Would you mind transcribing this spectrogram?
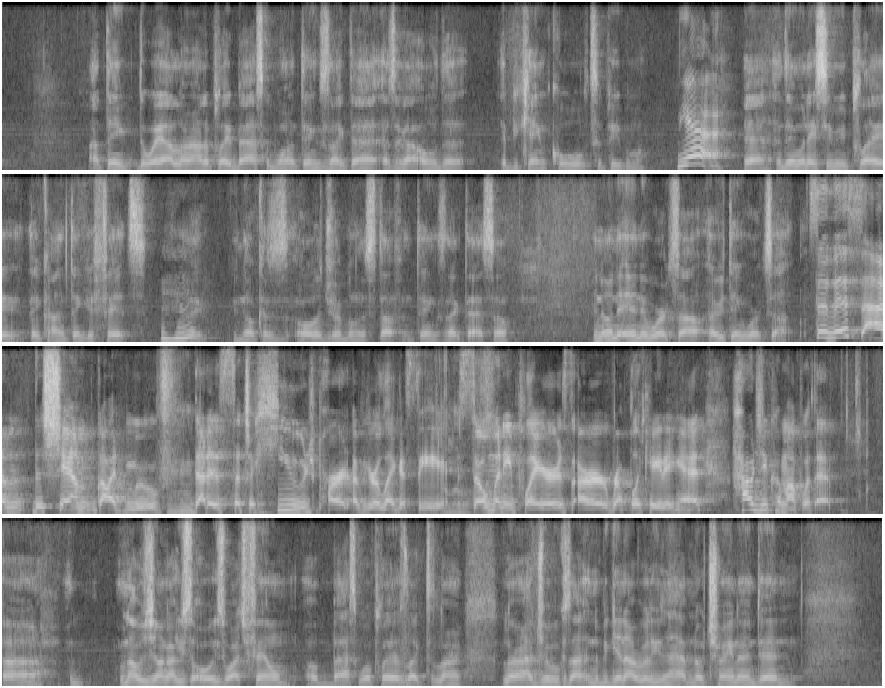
I think the way I learned how to play basketball and things like that as I got older, it became cool to people. Yeah. Yeah, and then when they see me play, they kind of think it fits, Mhm. like you know, because all the dribbling stuff and things like that. So, you know, in the end, it works out. Everything works out. So this, um, the Shammgod move, Mhm. that is such a huge part of your legacy. So many players are replicating it. How'd you come up with it? Uh, when I was young, I used to always watch film of basketball players, like to learn learn how to dribble. Because in the beginning, I really didn't have no trainer, and then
